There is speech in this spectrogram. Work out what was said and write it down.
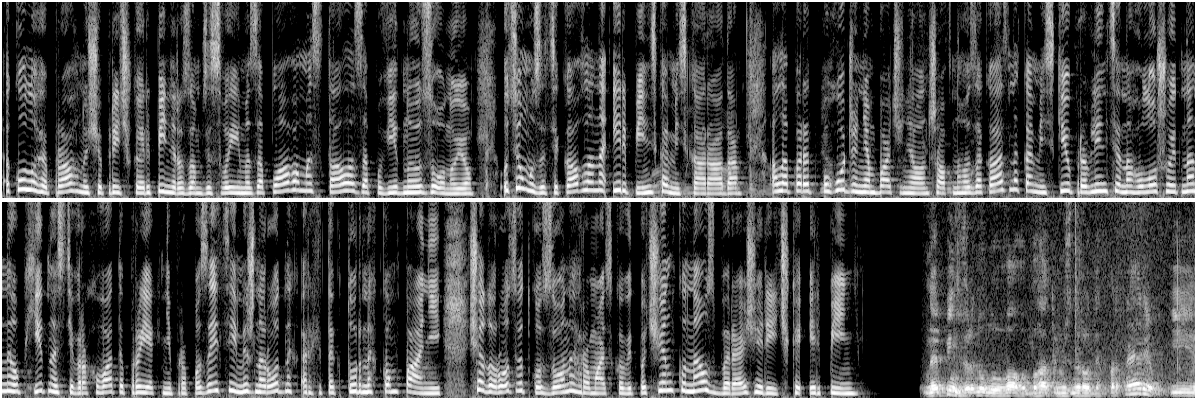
Екологи прагнуть, щоб річка Ірпінь разом зі своїми заплавами стала заповідною зоною. У цьому зацікавлена Ірпінська міська рада. Але перед погодженням бачення ландшафтного заказника міські управлінці наголошують на необхідності врахувати проєктні пропозиції міжнародних архітектурних компаній щодо розвитку зони громадського відпочинку на узбережжі річки Ірпінь. На Ірпінь звернуло увагу багато міжнародних партнерів, і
